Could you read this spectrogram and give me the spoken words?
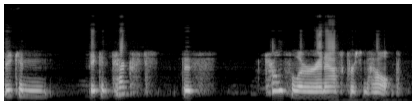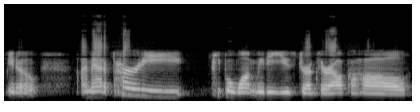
they can they can text this counselor and ask for some help. You know, I'm at a party. People want me to use drugs or alcohol.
